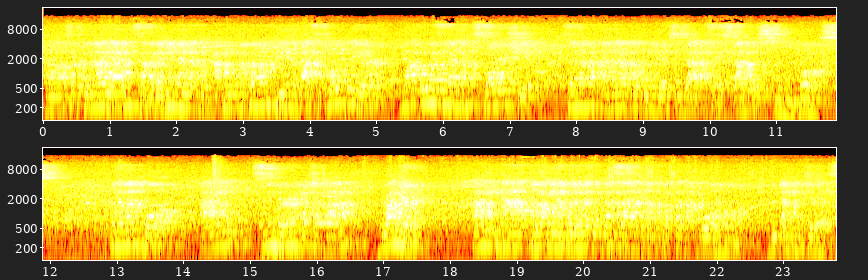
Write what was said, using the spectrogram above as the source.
Uh, sa katunayan, sa kagalingan ng aking mga pamangkin na basketball player, nakakuha sila ng scholarship sa mga kanyag na universidad sa Estados Unidos. Ito naman po ay swimmer at saka runner. Kahit na kamaki na ko lang natuklasan ang pagtatakbo no? bilang interest.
